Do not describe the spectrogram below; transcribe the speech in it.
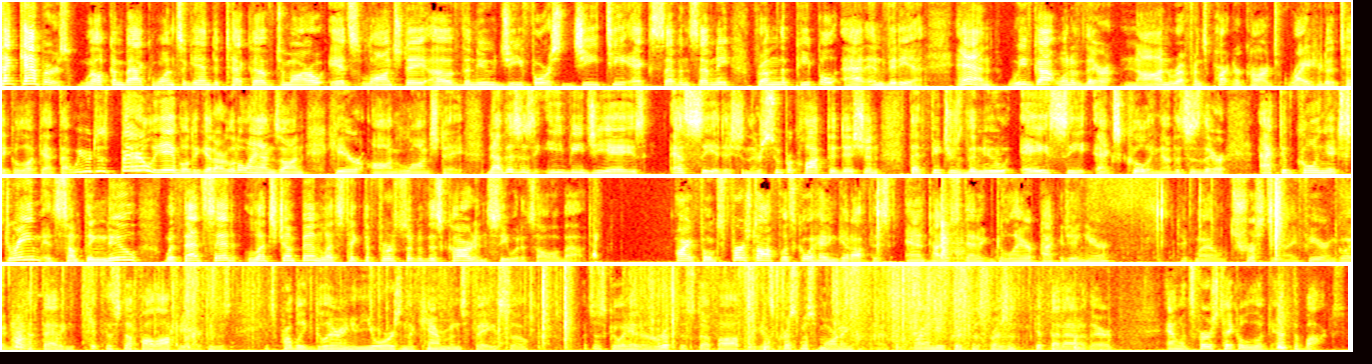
Tech campers, welcome back once again to Tech of Tomorrow. It's launch day of the new GeForce GTX 770 from the people at NVIDIA. And we've got one of their non reference partner cards right here to take a look at that we were just barely able to get our little hands on here on launch day. Now, this is EVGA's SC edition, their superclocked edition that features the new ACX cooling. Now, this is their active cooling extreme. It's something new. With that said, let's jump in. Let's take the first look at this card and see what it's all about. All right, folks, first off, let's go ahead and get off this anti-static glare packaging here. Take my little trusty knife here and go ahead and cut that and get this stuff all off here because it's, it's probably glaring in yours and the cameraman's face. So Let's just go ahead and rip this stuff off like it's Christmas morning. It's a brand new Christmas present. Get that out of there. And let's first take a look at the box.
